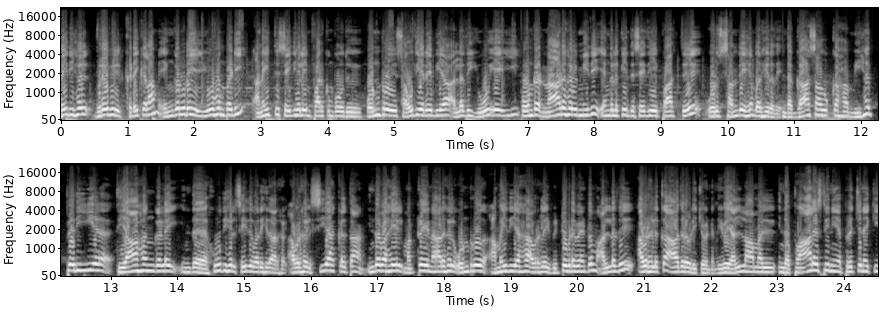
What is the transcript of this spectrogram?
செய்திகள் விரைவில் கிடைக்கலாம். எங்களுடைய யூகம்படி அனைத்து செய்திகளையும் பார்க்கும்போது ஒன்று சவுதி அரேபியா அல்லது யுஏஇ போன்ற நாடுகள் மீது எங்களுக்கு இந்த செய்தியை பார்த்து ஒரு சந்தேகம் வருகிறது. இந்த காசாவுக்காக மிகப்பெரிய தியாகங்களை இந்த ஹூதிகள் செய்து வருகிறார்கள். அவர்கள் சியாக்கள் தான். இந்த வகையில் மற்ற நாடுகள் ஒன்று அமைதியாக அவர்களை விட்டுவிட வேண்டும் அல்லது அவர்களுக்கு ஆதரவளிக்க வேண்டும். இவை அல்லாமல் இந்த பாலஸ்தீனிய பிரச்சனைக்கு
